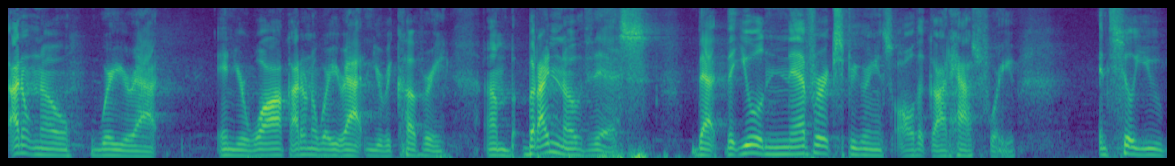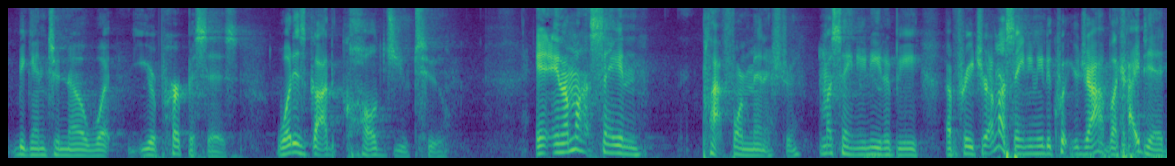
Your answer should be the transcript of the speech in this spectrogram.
I don't know where you're at in your walk. I don't know where you're at in your recovery. Um, but, but I know this that, that you will never experience all that God has for you until you begin to know what your purpose is. What has God called you to? And, and I'm not saying platform ministry. I'm not saying you need to be a preacher. I'm not saying you need to quit your job like I did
